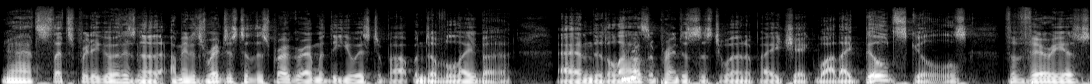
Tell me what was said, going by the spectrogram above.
Yeah, that's that's pretty good, isn't it? I mean, it's registered this program with the U.S. Department of Labor, and it allows mm-hmm. apprentices to earn a paycheck while they build skills for various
